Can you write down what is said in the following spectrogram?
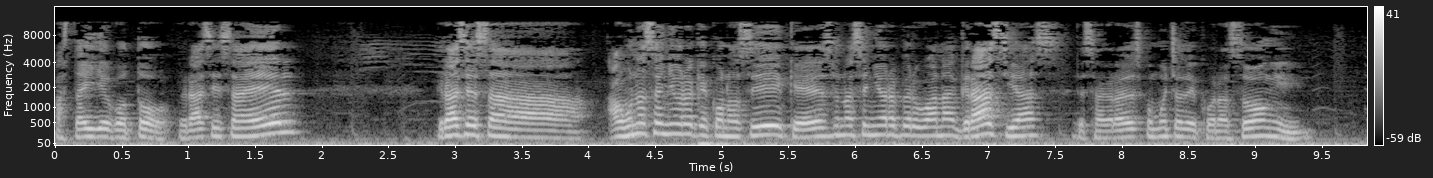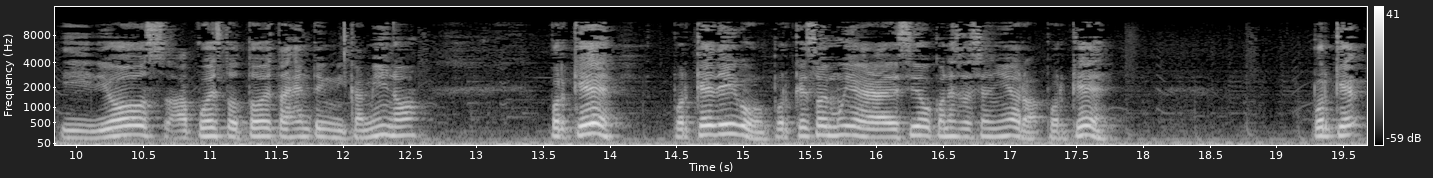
hasta ahí llegó todo. Gracias a él, Gracias a, a una señora que conocí, que es una señora peruana, gracias, les agradezco mucho de corazón y, y Dios ha puesto toda esta gente en mi camino. ¿Por qué? ¿Por qué digo? Porque soy muy agradecido con esa señora. ¿Por qué? Porque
